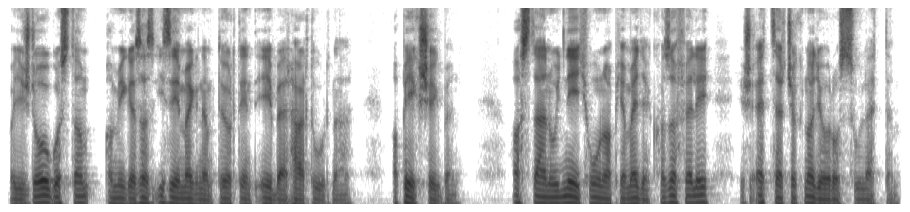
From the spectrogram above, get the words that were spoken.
vagyis dolgoztam, amíg ez az izé meg nem történt Eberhardt úrnál, a pékségben. Aztán úgy négy hónapja megyek hazafelé, és egyszer csak nagyon rosszul lettem.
